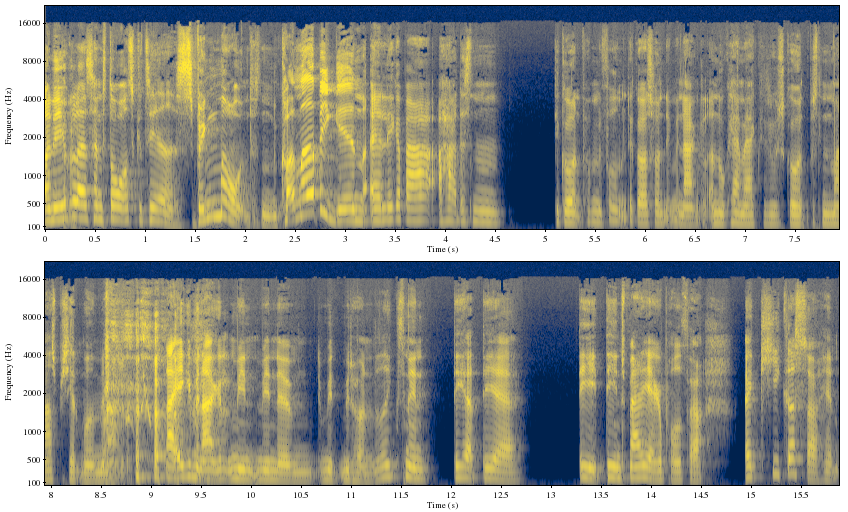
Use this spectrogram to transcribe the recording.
Og Nicolas, han står og skal til at svinge mig rundt. Sådan, kom op igen! Og jeg ligger bare og har det sådan... Det går ondt på min fod, men det går også ondt i min ankel. Og nu kan jeg mærke, at det skal ondt på sådan en meget speciel måde min ankel. Nej, ikke i min ankel, min, min, øh, mit, mit håndled. Ikke? Sådan en, det her, det er, det, det er en smerte, jeg ikke har prøvet før. Og jeg kigger så hen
